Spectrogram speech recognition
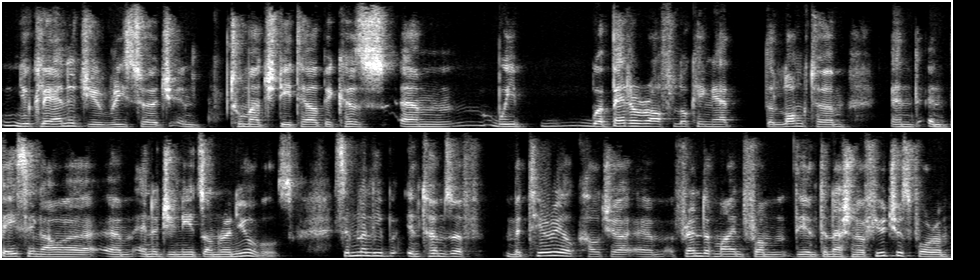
nuclear energy research in too much detail because um, we were better off looking at the long term and, and basing our um, energy needs on renewables. Similarly, in terms of material culture, um, a friend of mine from the International Futures Forum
